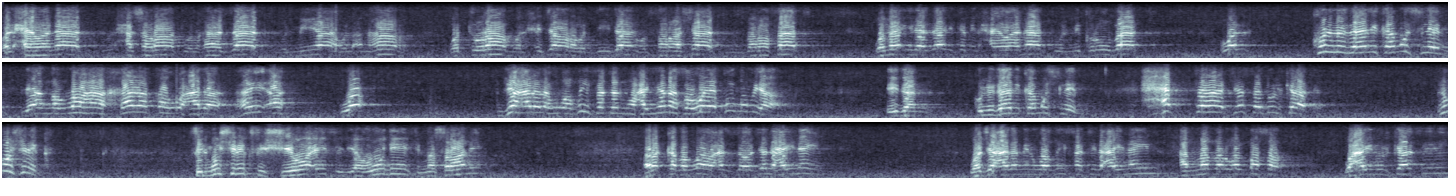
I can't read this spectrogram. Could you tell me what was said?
والحيوانات والحشرات والغازات والمياه والأنهار والتراب والحجارة والديدان والفراشات والزرافات وما إلى ذلك من حيوانات والميكروبات وال كل ذلك مسلم لأن الله خلقه على هيئة وجعل له وظيفة معينة فهو يقوم بها. إذا كل ذلك مسلم حتى جسد الكافر المشرك. في المشرك في الشيوعي في اليهودي في النصراني ركب الله عز وجل عينين وجعل من وظيفة العينين النظر والبصر. وعين الكافر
